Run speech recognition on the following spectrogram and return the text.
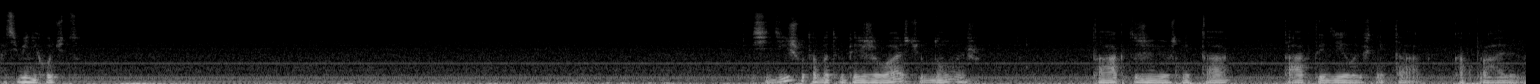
А тебе не хочется. Сидишь вот об этом, переживаешь, что думаешь. Так ты живешь, не так. Так ты делаешь, не так. Как правильно.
